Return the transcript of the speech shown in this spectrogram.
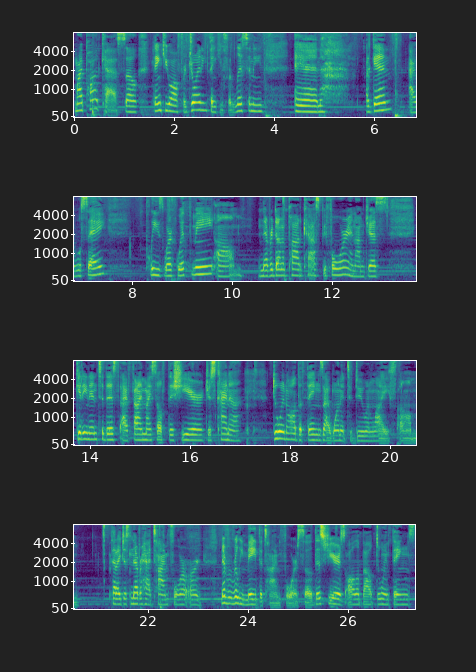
my podcast. So thank you all for joining. Thank you for listening. And again, I will say, please work with me. Um, never done a podcast before, and I'm just getting into this. I find myself this year just kind of doing all the things I wanted to do in life um, that I just never had time for or never really made the time for. So this year is all about doing things,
